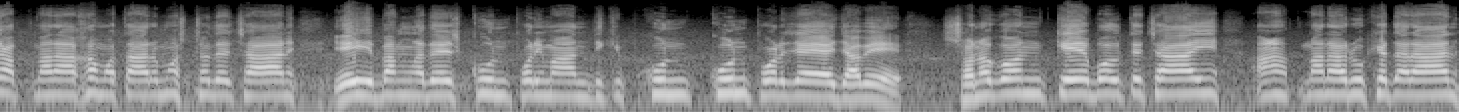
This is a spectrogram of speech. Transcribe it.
আপনারা ক্ষমতার মসনদে চান, এই বাংলাদেশ কোন পরিমাণ দিকে কোন কোন পর্যায়ে যাবে? জনগণকে বলতে চাই, আপনারা রুখে দাঁড়ান।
